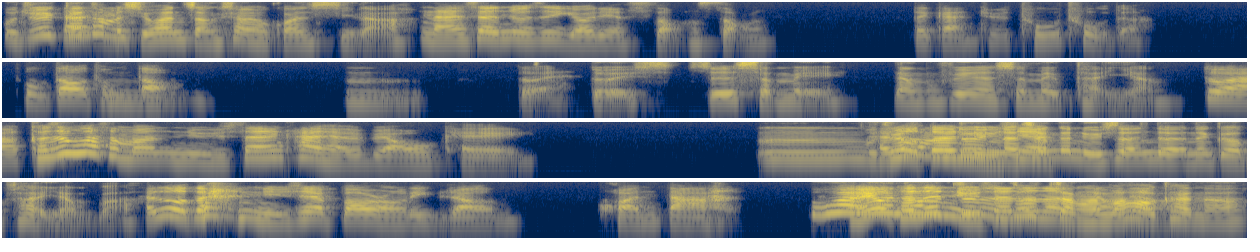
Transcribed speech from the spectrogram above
我觉得跟他们喜欢长相有关系啦。男生就是有点怂怂的感觉，土土的，土豆土豆。嗯，嗯对对，这是审美，两个人的审美不太一样。对啊，可是为什么女生看起来就比较 OK？嗯，我觉得我对女生跟女生的那个不太一样吧。还是我对女性的包容力比较宽大？不会，可是女生真的长得蛮好看的，啊，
